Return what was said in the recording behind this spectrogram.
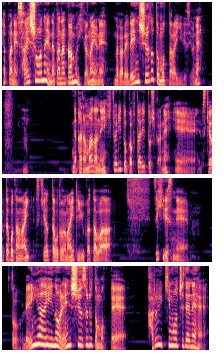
やっぱね、最初はね、なかなかうまくいかないよね。だから練習だと思ったらいいですよね。うん。だからまだね、一人とか二人としかね、えー、付き合ったことはない、付き合ったことがないという方は、ぜひですね、と恋愛の練習すると思って、軽い気持ちでね、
